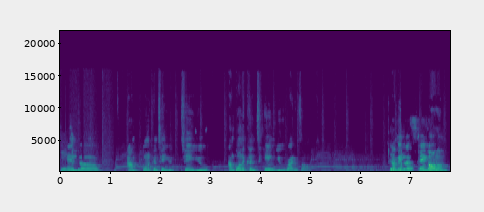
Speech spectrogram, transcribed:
Yeah. And uh, I'm going to continue, continue. I'm going to continue writing songs. Good I may not sing on them.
